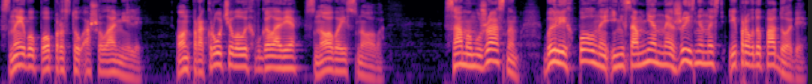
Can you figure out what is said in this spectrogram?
Сны его попросту ошеломили. Он прокручивал их в голове снова и снова. Самым ужасным были их полная и несомненная жизненность и правдоподобие.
